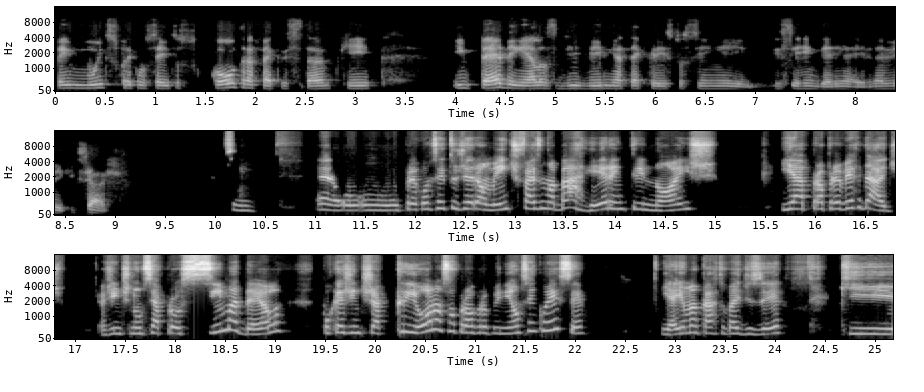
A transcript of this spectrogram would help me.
têm muitos preconceitos contra a fé cristã que impedem elas de virem até Cristo assim e, e se renderem a Ele, né, Vi? O que, que você acha? Sim. É, o, o preconceito geralmente faz uma barreira entre nós e a própria verdade. A gente não se aproxima dela porque a gente já criou nossa própria opinião sem conhecer. E aí uma carta vai dizer que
